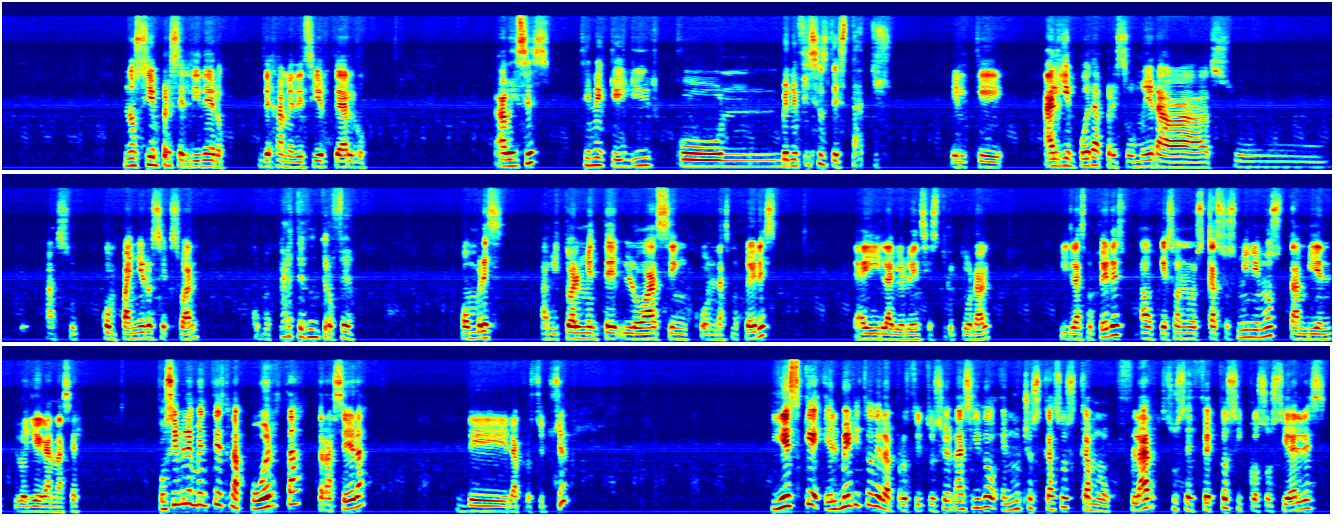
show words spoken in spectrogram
No siempre es el dinero, déjame decirte algo a veces tiene que ir con beneficios de estatus. El que alguien pueda presumir a su, compañero sexual como parte de un trofeo. Hombres habitualmente lo hacen con las mujeres, ahí la violencia estructural, y las mujeres, aunque son los casos mínimos, también lo llegan a hacer. Posiblemente es la puerta trasera de la prostitución. Y es que el mérito de la prostitución ha sido en muchos casos camuflar sus efectos psicosociales.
